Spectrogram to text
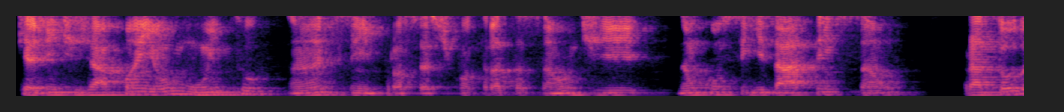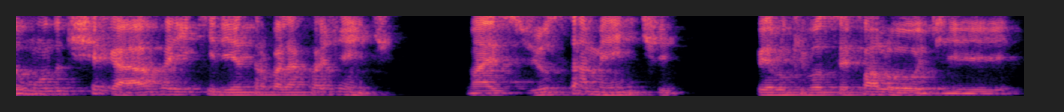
que a gente já apanhou muito antes em processo de contratação de não conseguir dar atenção para todo mundo que chegava e queria trabalhar com a gente. Mas justamente pelo que você falou de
